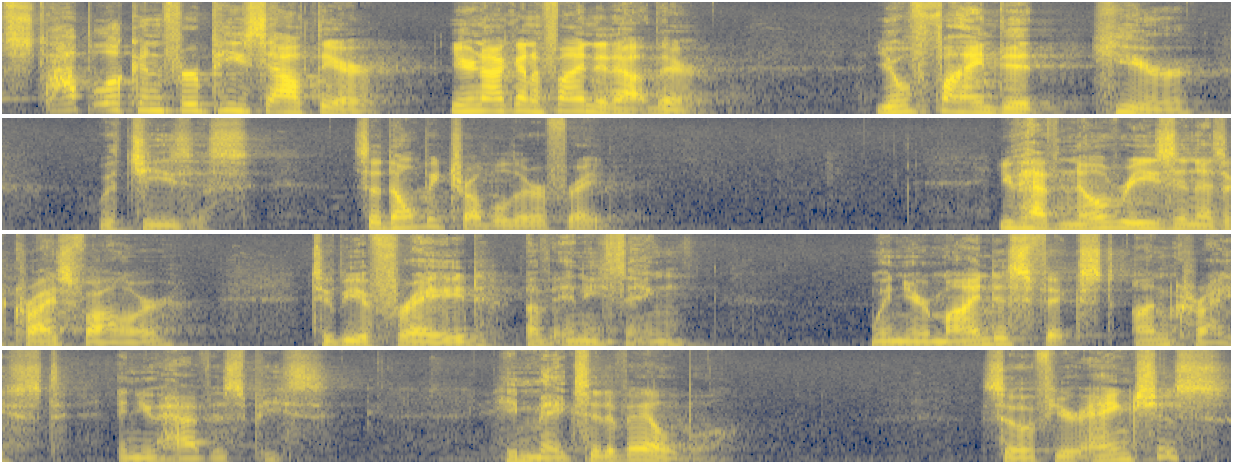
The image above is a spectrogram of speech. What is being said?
stop looking for peace out there. You're not going to find it out there. You'll find it here with Jesus. So don't be troubled or afraid. You have no reason as a Christ follower to be afraid of anything when your mind is fixed on Christ and you have his peace. He makes it available. So if you're anxious,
